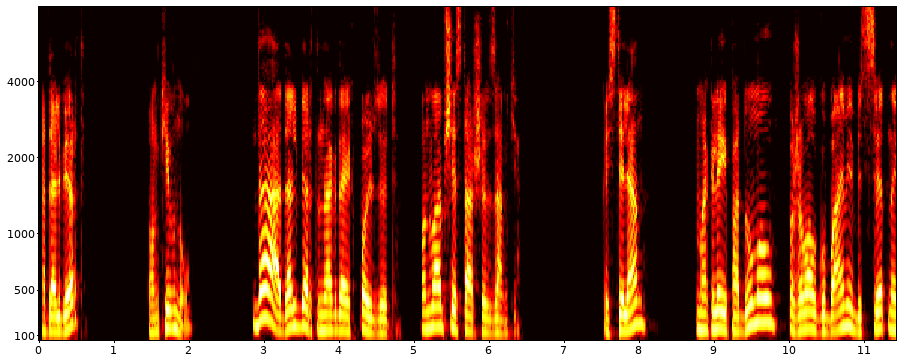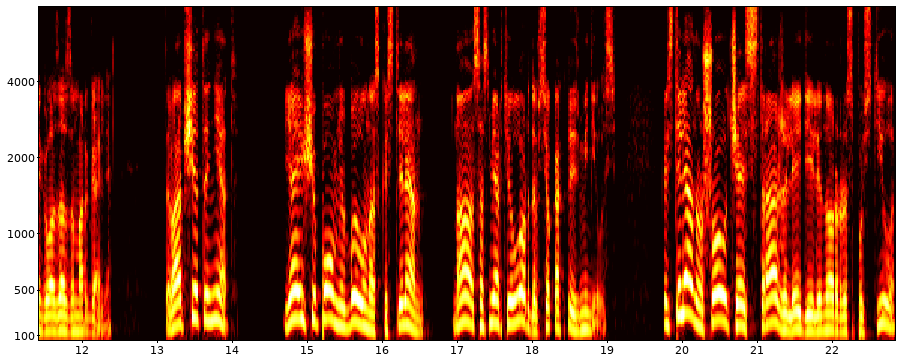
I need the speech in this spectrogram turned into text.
«Адальберт?» Он кивнул. «Да, Адальберт иногда их пользует. Он вообще старший в замке». «Костелян?» Маклей подумал, пожевал губами, бесцветные глаза заморгали. «Да вообще-то нет. Я еще помню, был у нас Костелян, но со смертью лорда все как-то изменилось. Костелян ушел, часть стражи леди Эленор распустила.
